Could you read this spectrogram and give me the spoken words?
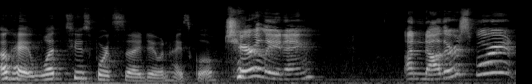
Okay, what two sports did I do in high school? Cheerleading. Another sport?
